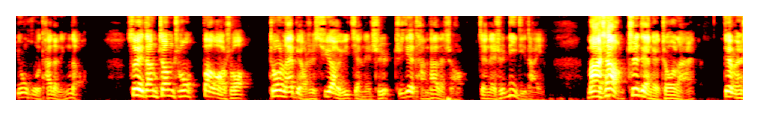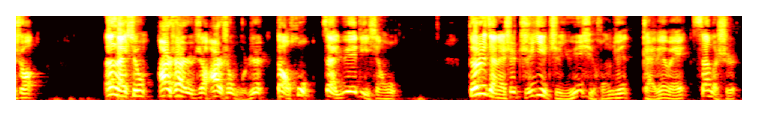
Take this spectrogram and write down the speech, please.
拥护他的领导。所以，当张冲报告说周恩来表示需要与蒋介石直接谈判的时候，蒋介石立即答应，马上致电给周恩来，电文说：“恩来兄，二十二日至二十五日到沪，再约地相晤。”得知蒋介石执意只允许红军改编为三个师，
